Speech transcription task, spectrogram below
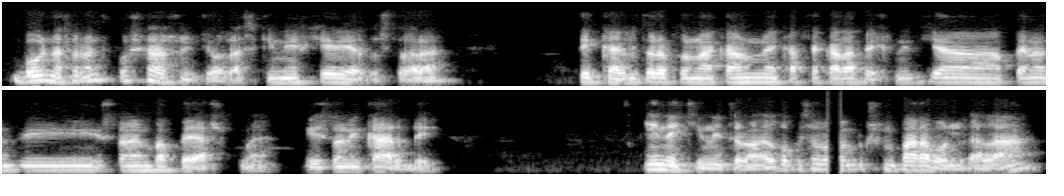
Μπορεί να θέλουν να εντυπωσιάσουν κιόλας και είναι η ευκαιρία τους τώρα. Τι καλύτερο από το να κάνουν κάποια καλά παιχνίδια απέναντι στον Εμπαπέ, ας πούμε, ή στον Ικάρντι. Είναι κίνητρο. Εγώ πιστεύω ότι θα παίξουν πάρα πολύ καλά.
